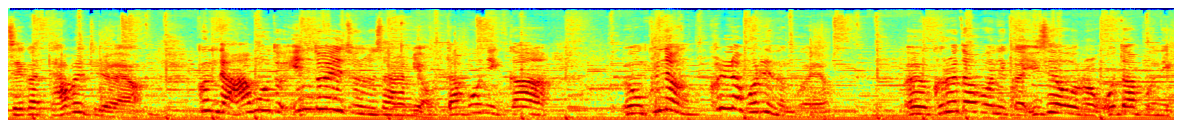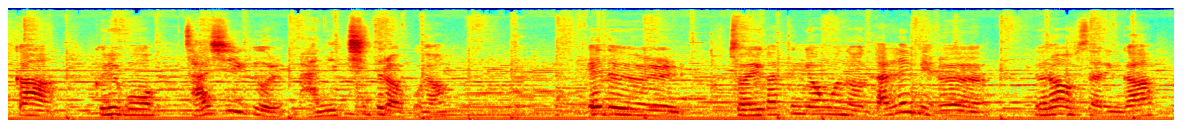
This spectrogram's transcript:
제가 답을 드려요. 근데 아무도 인도해 주는 사람이 없다 보니까 어, 그냥 흘려버리는 거예요. 예, 그러다 보니까 이 세월을 오다 보니까 그리고 자식을 많이 치더라고요. 애들 저희 같은 경우는 딸내미를 19살인가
